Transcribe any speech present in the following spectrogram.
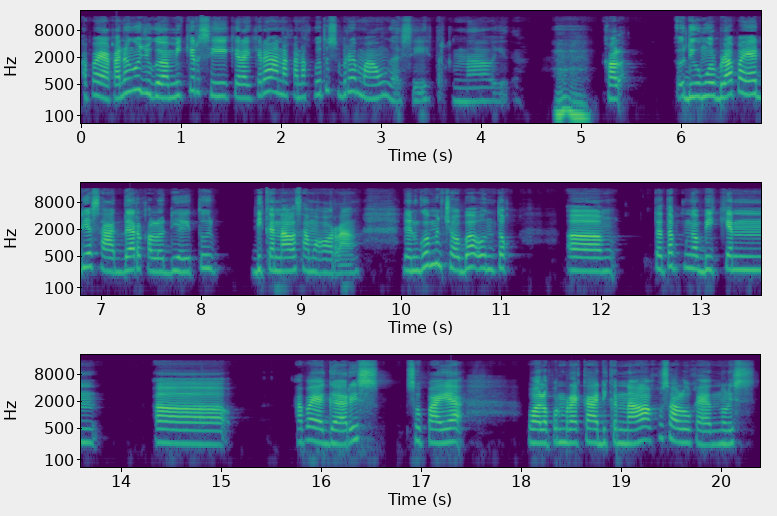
apa ya kadang gue juga mikir sih kira-kira anak-anak gue tuh sebenarnya mau nggak sih terkenal gitu? Mm-mm. kalau di umur berapa ya dia sadar kalau dia itu dikenal sama orang? Dan gue mencoba untuk em, tetap ngebikin eh, apa ya garis supaya walaupun mereka dikenal aku selalu kayak nulis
